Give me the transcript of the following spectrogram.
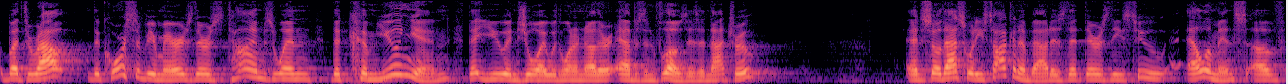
But throughout the course of your marriage, there's times when the communion that you enjoy with one another ebbs and flows. Is it not true? And so that's what he's talking about is that there's these two elements of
